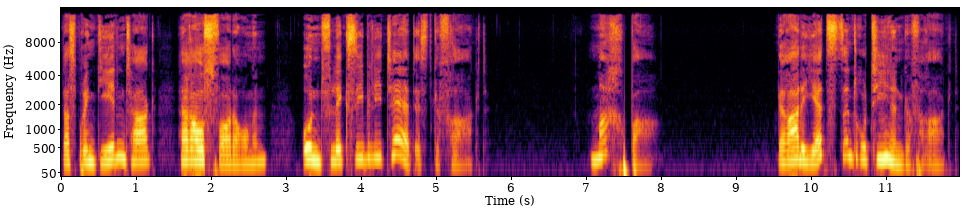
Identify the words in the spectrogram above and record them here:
Das bringt jeden Tag Herausforderungen und Flexibilität ist gefragt. Machbar. Gerade jetzt sind Routinen gefragt.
